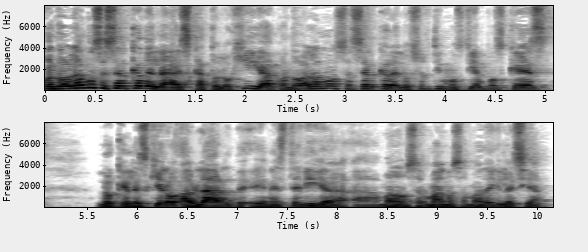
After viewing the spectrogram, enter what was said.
Cuando hablamos acerca de la escatología, cuando hablamos acerca de los últimos tiempos, que es lo que les quiero hablar en este día, amados hermanos, amada iglesia,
